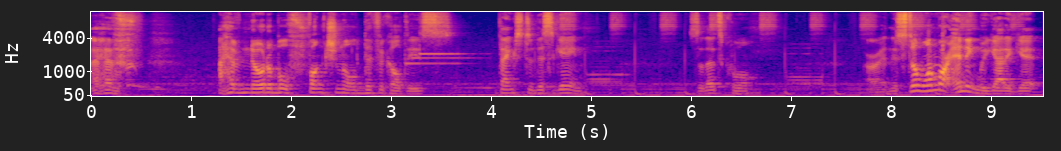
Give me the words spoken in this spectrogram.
I have... I have notable functional difficulties thanks to this game. So that's cool. Alright, and there's still one more ending we gotta get.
